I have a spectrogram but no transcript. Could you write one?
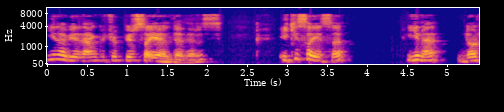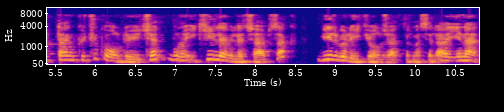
yine birden küçük bir sayı elde ederiz. 2 sayısı yine 4'ten küçük olduğu için bunu 2 ile bile çarpsak 1 bölü 2 olacaktır mesela. Yine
